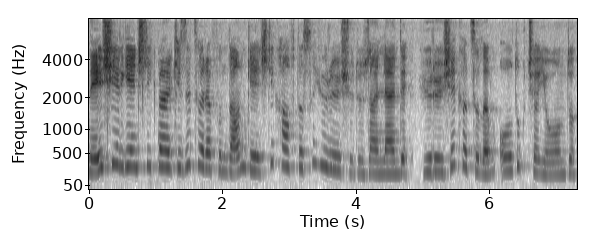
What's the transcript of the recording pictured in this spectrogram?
Nevşehir Gençlik Merkezi tarafından Gençlik Haftası yürüyüşü düzenlendi. Yürüyüşe katılım oldukça yoğundu.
